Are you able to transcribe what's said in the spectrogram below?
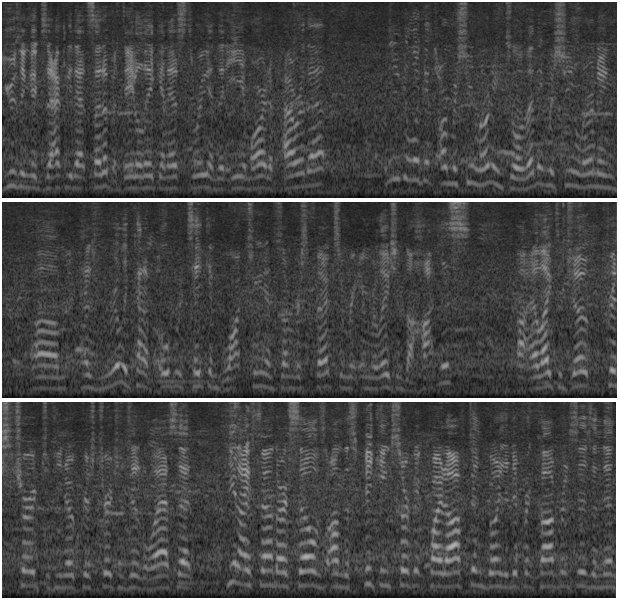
using exactly that setup, a data lake and S3 and then EMR to power that. And you can look at our machine learning tools. I think machine learning um, has really kind of overtaken blockchain in some respects in, in relation to hotness. I like to joke, Chris Church, if you know Chris Church and Digital Asset, he and I found ourselves on the speaking circuit quite often, going to different conferences, and then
